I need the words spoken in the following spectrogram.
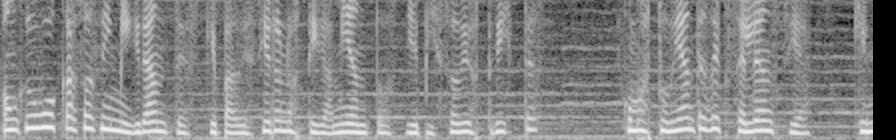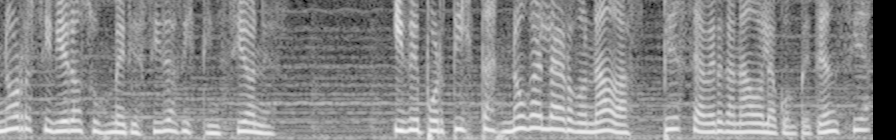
Aunque hubo casos de inmigrantes que padecieron hostigamientos y episodios tristes, como estudiantes de excelencia que no recibieron sus merecidas distinciones y deportistas no galardonadas pese a haber ganado la competencia,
